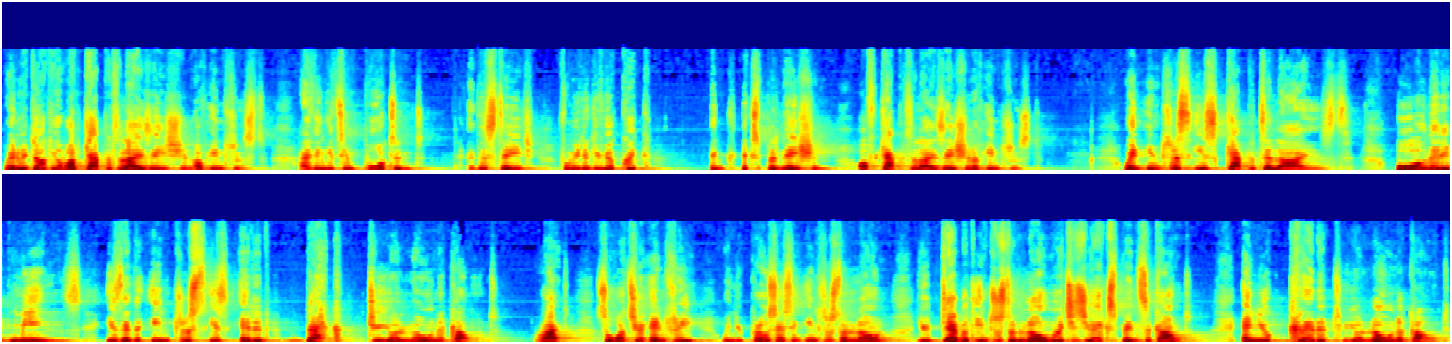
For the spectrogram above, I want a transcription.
When we're talking about capitalization of interest, I think it's important at this stage for me to give you a quick explanation of capitalization of interest. When interest is capitalized, all that it means is that the interest is added back to your loan account, right? So what's your entry? When you're processing interest on loan, you debit interest on loan, which is your expense account, and you credit to your loan account.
